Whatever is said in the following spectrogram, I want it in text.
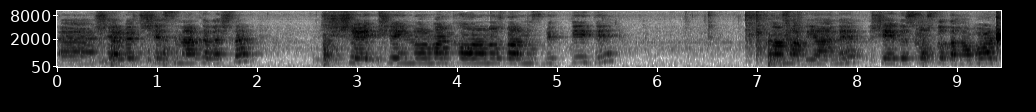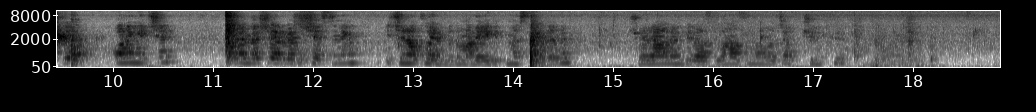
eee, şerbet şişesini arkadaşlar şişe şey normal kavanozlarımız bittiydi. Kalmadı yani. Şeyde sosta daha vardı. Onun için ben de şerbet şişesinin içine koyayım dedim. Araya gitmesin dedim. Şöyle alayım biraz lazım olacak çünkü.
